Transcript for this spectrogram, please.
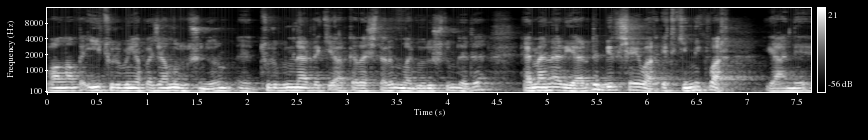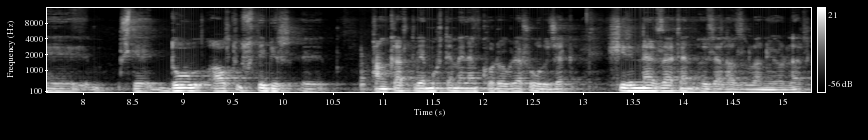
Bu anlamda iyi tribün yapacağımızı düşünüyorum. E, tribünlerdeki arkadaşlarımla görüştüğümde de hemen her yerde bir şey var, etkinlik var. Yani e, işte Doğu alt üstte bir e, pankart ve muhtemelen koreografi olacak. Şirinler zaten özel hazırlanıyorlar.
